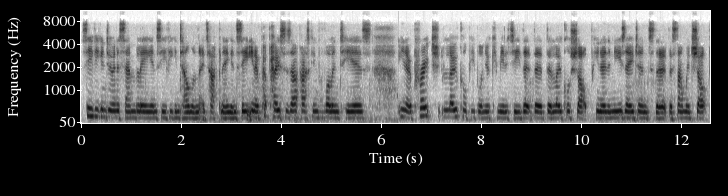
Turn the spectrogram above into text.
see if you can do an assembly and see if you can tell them that it's happening and see, you know, put posters up asking for volunteers, you know, approach local people in your community, the, the, the local shop, you know, the news agents, the, the sandwich shop,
